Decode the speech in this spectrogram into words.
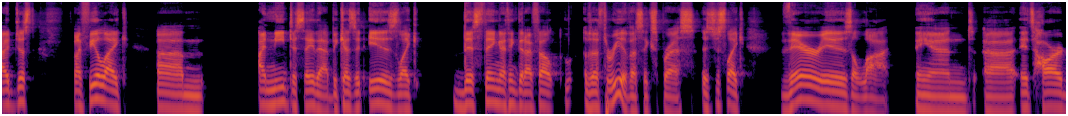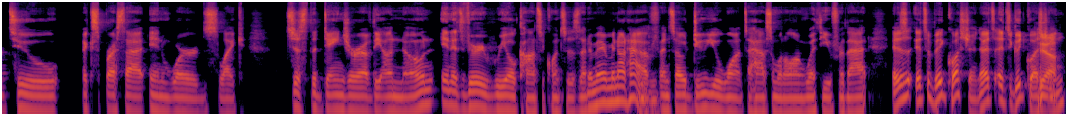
i, I just i feel like um i need to say that because it is like this thing i think that i felt the three of us express it's just like there is a lot and uh it's hard to express that in words like just the danger of the unknown and its very real consequences that it may or may not have. Mm-hmm. And so do you want to have someone along with you for that? Is it's a big question. It's it's a good question,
